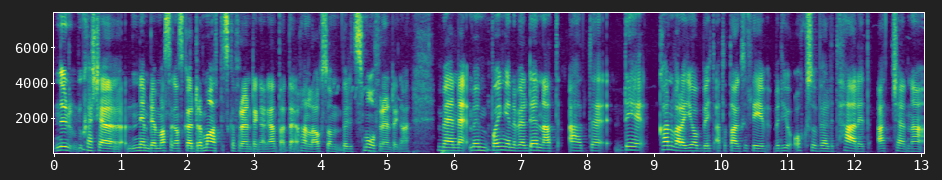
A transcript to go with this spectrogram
Nu kanske jag nämnde en massa ganska dramatiska förändringar, jag antar att det handlar också om väldigt små förändringar. Men, men poängen är väl den att, att det kan vara jobbigt att ta tag i sitt liv, men det är ju också väldigt härligt att känna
